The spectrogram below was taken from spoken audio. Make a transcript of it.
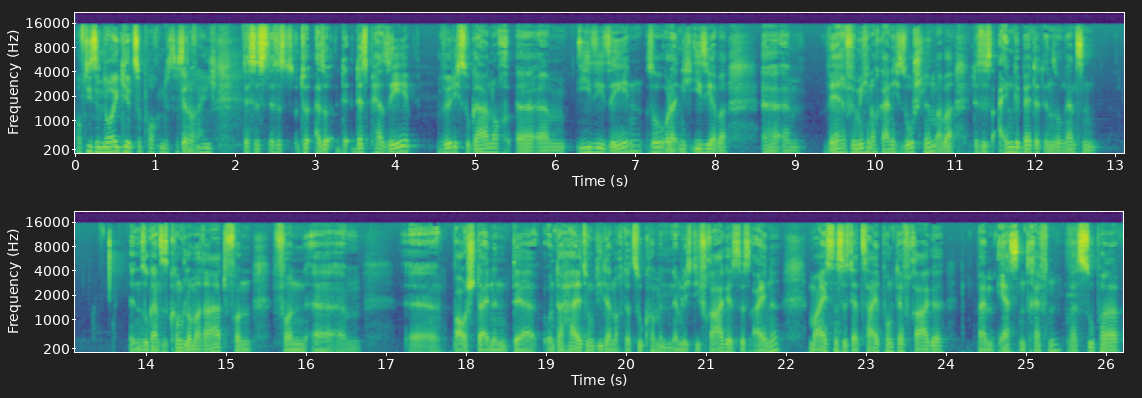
auf diese Neugier zu pochen. Das ist genau. doch eigentlich. Das ist, das ist, also das per se würde ich sogar noch äh, ähm, easy sehen, so oder nicht easy, aber äh, ähm, wäre für mich noch gar nicht so schlimm, aber das ist eingebettet in so einen ganzen, in so ein ganzes Konglomerat von von äh, ähm, äh, Bausteinen der Unterhaltung, die dann noch dazukommen. Mhm. Nämlich die Frage ist das eine. Meistens ist der Zeitpunkt der Frage beim ersten Treffen, was super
